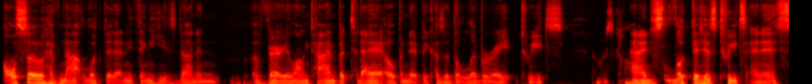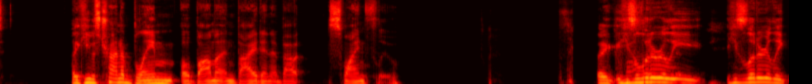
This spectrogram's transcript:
also have not looked at anything he's done in a very long time, but today I opened it because of the liberate tweets. And I just looked at his tweets and it's like he was trying to blame Obama and Biden about swine flu. Like, he's literally he's literally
